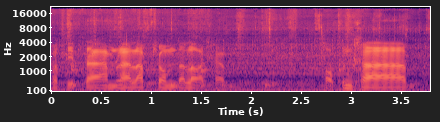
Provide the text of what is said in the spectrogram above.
กดติดตามและรับชมตลอดครับ ขอบคุณครับ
